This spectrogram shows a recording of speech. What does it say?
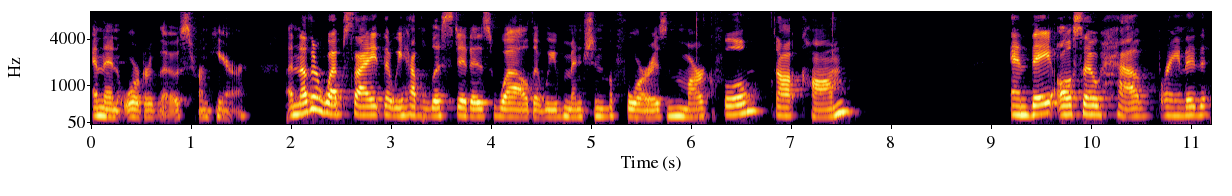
and then order those from here. Another website that we have listed as well that we've mentioned before is markful.com. And they also have branded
